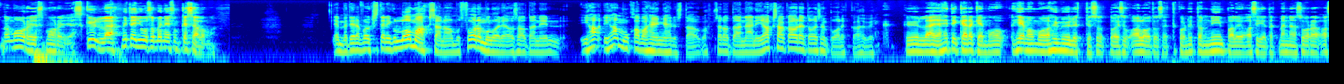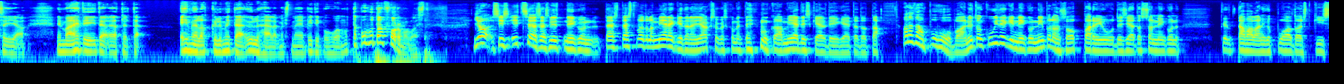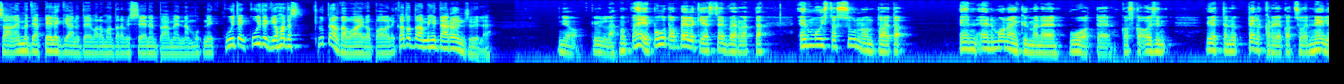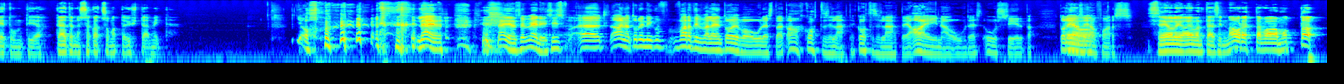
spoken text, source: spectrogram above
No morjes, morjes. Kyllä. Miten Juuso meni sun kesäloma? En mä tiedä, voiko sitä niinku lomaksi sanoa, mutta formuloiden osalta niin ihan, ihan mukava hengähdystauko. Sanotaan näin, niin jaksaa kauden toisen puolikkaan hyvin. Kyllä, ja heti kärkeen mua, hieman mua hymyilytti toi sun aloitus, että kun nyt on niin paljon asioita, että mennään suoraan asiaan, niin mä heti itse ajattelin, että ei meillä ole kyllä mitään ylhäällä, mistä meidän piti puhua, mutta puhutaan formuloista. Joo, siis itse asiassa nyt niin kun, tästä, tästä voi tulla mielenkiintoinen jakso, koska me teidän mukaan mietiskeltiinkin, että tota, aletaan puhua vaan. Nyt on kuitenkin niin, kun, niin paljon soppariuutisia, tuossa on niin kun, tavallaan niin puolitoista kissaa. En mä tiedä, Pelkiä nyt ei varmaan tarvitse enempää mennä, mutta niin kuiten, kuitenkin onhan tässä juteltava aika paljon, niin katsotaan mihin tämä rönsyilee. Joo, kyllä. Mutta hei, puhutaan Belgiasta sen verran, että en muista sunnuntaita en, en monenkymmeneen vuoteen, koska olisin viettänyt telkkaria katsoen neljä tuntia, käytännössä katsomatta yhtään mitään. Joo, näin, näinhän se meni. Siis äh, aina tuli niinku vartin välein toivoa uudestaan, että ah, kohta se lähtee, kohta se lähtee, ja aina uudesta, uusi siirto. Tuo oli ihan se ihan farssi. Se oli aivan täysin naurettavaa, mutta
